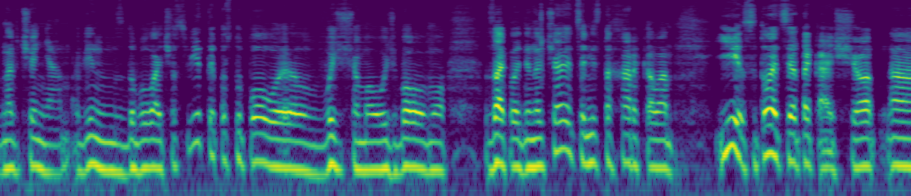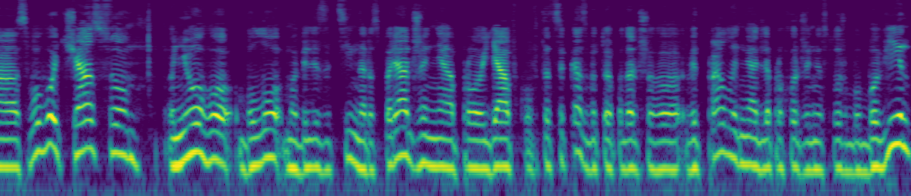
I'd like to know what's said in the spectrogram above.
навчанням. Він здобувач освіти поступової в вищому учбовому закладі навчається міста Харкова. І ситуація така, що свого часу у нього було мобілізаційне розпорядження про явку в ТЦК з метою подальшого відправлення для проходження служби. Бо він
